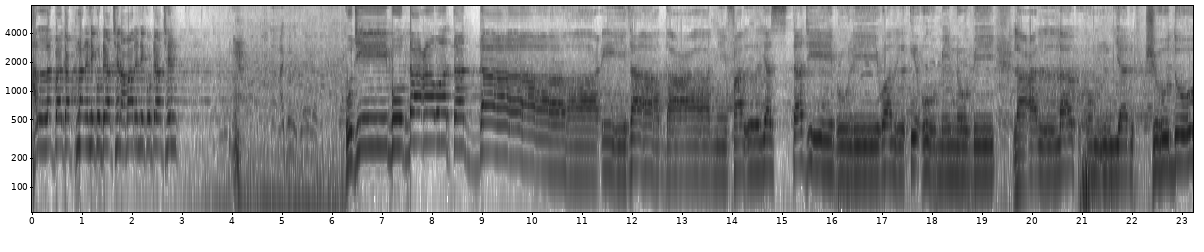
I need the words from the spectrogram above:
আল্লাহ পাক আপনার নিকটে আছেন, আমার নিকটে আছেন। দা إذا دعاني فليستجيبوا لي وليؤمنوا بي لعلهم يرشدون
